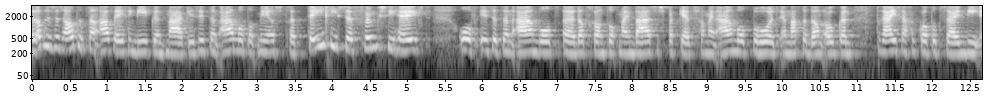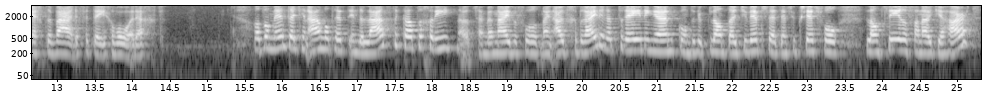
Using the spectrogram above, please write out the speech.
Maar dat is dus altijd een afweging die je kunt maken. Is het een aanbod dat meer een strategische functie heeft? Of is het een aanbod uh, dat gewoon tot mijn basispakket van mijn aanbod behoort? En mag er dan ook een prijs aan gekoppeld zijn die echt de waarde vertegenwoordigt? Op het moment dat je een aanbod hebt in de laatste categorie, nou dat zijn bij mij bijvoorbeeld mijn uitgebreidere trainingen, continu klant uit je website en succesvol lanceren vanuit je hart.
